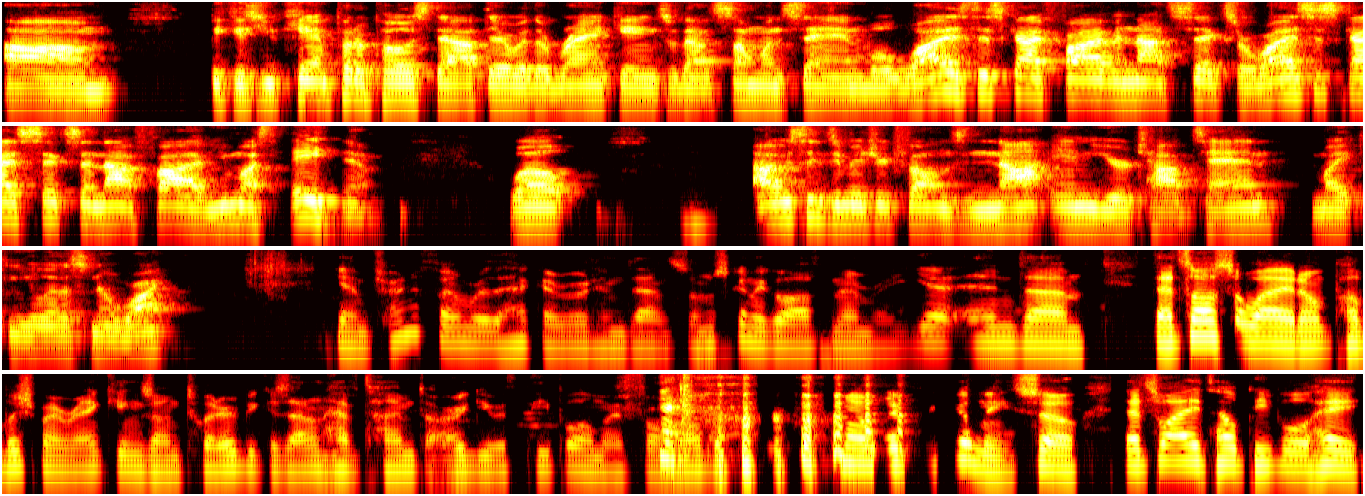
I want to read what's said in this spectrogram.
Um, because you can't put a post out there with the rankings without someone saying, well, why is this guy five and not six? Or why is this guy six and not five? You must hate him. Well, obviously, Demetric Felton's not in your top 10. Mike, can you let us know why? Yeah, I'm trying to find where the heck I wrote him down. So I'm just going to go off memory. Yeah. And um, that's also why I don't publish my rankings on Twitter because I don't have time to argue with people on my phone. my wife kill me. So that's why I tell people, hey,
